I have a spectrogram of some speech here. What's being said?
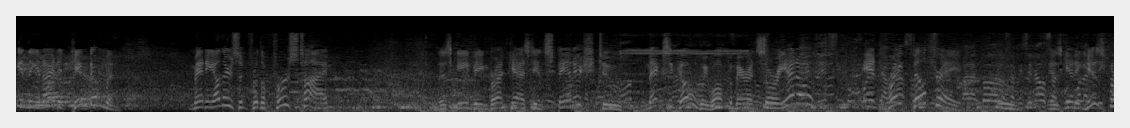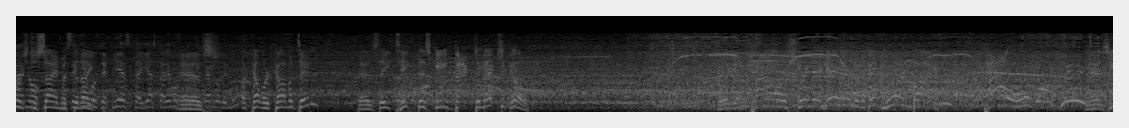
in the United Kingdom, and many others. And for the first time, this game being broadcast in Spanish to Mexico. We welcome Aaron Soriano and Frank Beltre, who is getting his first assignment tonight as a color commentator as they take this game back to Mexico. William Powell straight ahead with a big run by Powell as he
